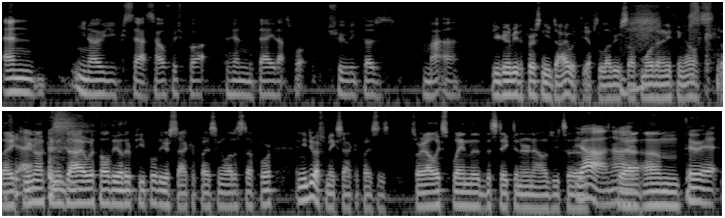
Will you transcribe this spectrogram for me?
and you know you could say that's selfish, but at the end of the day, that's what truly does matter. You're gonna be the person you die with. You have to love yourself more than anything else. Like Yeah. you're not gonna die with all the other people that you're sacrificing a lot of stuff for, and you do have to make sacrifices. Sorry, I'll explain the the steak dinner analogy to. yeah, no, Yeah. Um. do it,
